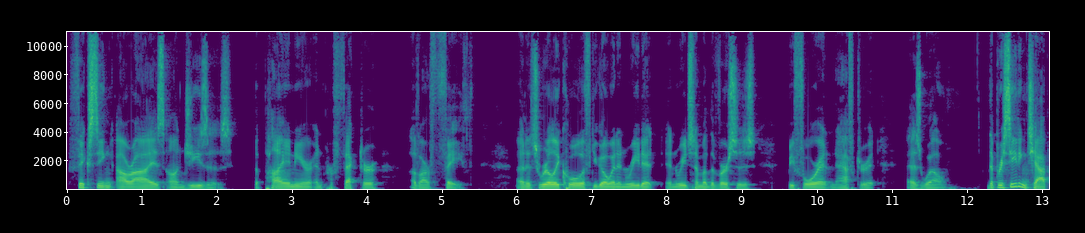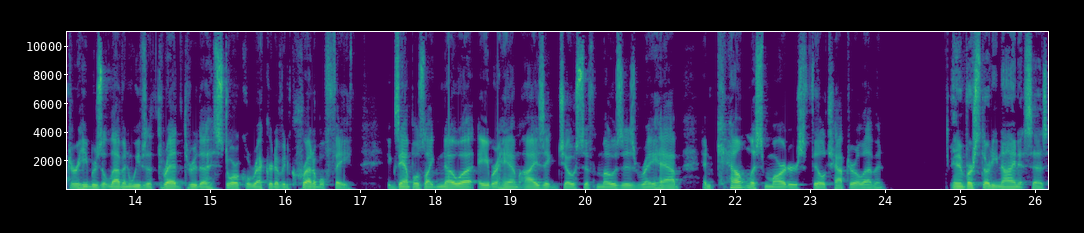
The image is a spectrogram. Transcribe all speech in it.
fixing our eyes on Jesus, the pioneer and perfecter of our faith. And it's really cool if you go in and read it and read some of the verses before it and after it as well. The preceding chapter, Hebrews 11, weaves a thread through the historical record of incredible faith. Examples like Noah, Abraham, Isaac, Joseph, Moses, Rahab, and countless martyrs fill chapter 11. And in verse 39, it says,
